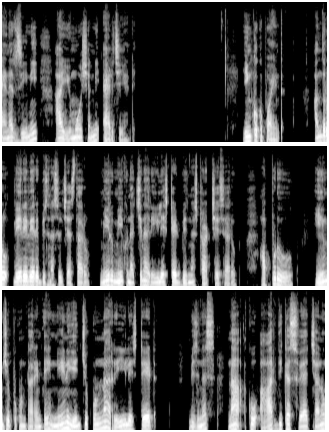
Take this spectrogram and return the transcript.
ఎనర్జీని ఆ ఎమోషన్ని యాడ్ చేయండి. ఇంకొక పాయింట్. అందరూ వేరే వేరే బిజినెస్లు చేస్తారు. మీరు మీకు నచ్చిన రియల్ ఎస్టేట్ బిజినెస్ స్టార్ట్ చేశారు. అప్పుడు ఏం చెప్పుకుంటారంటే నేను ఎంచుకున్న రియల్ ఎస్టేట్ బిజినెస్ నాకు ఆర్థిక స్వేచ్ఛను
